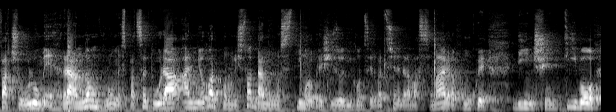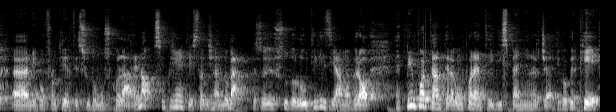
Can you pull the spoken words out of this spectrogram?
faccio volume random, volume spazzatura, al mio corpo non gli sto dando uno stimolo preciso di conservazione della massa magra o comunque di incentivo eh, nei confronti del tessuto muscolare, no, semplicemente gli sto dicendo, beh, questo tessuto lo utilizziamo, però è più importante la componente di dispendio energetico perché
